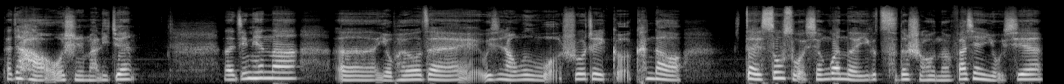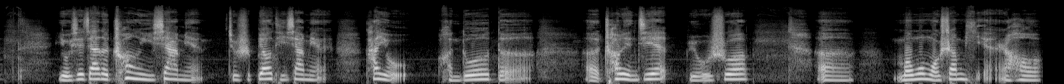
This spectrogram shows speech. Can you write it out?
大家好，我是马丽娟。那今天呢，呃，有朋友在微信上问我说，这个看到。在搜索相关的一个词的时候呢，发现有些有些家的创意下面，就是标题下面，它有很多的呃超链接，比如说，嗯某某某商品，然后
